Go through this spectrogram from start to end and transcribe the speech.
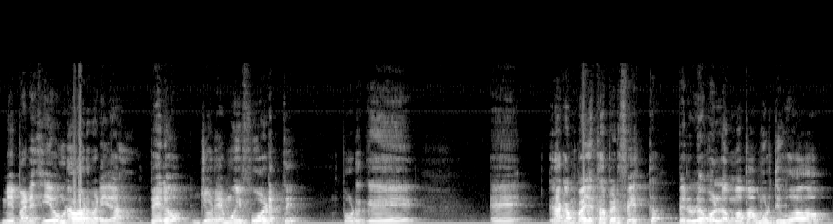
me pareció una barbaridad, pero lloré muy fuerte porque eh, la campaña está perfecta, pero luego en los mapas multijugador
